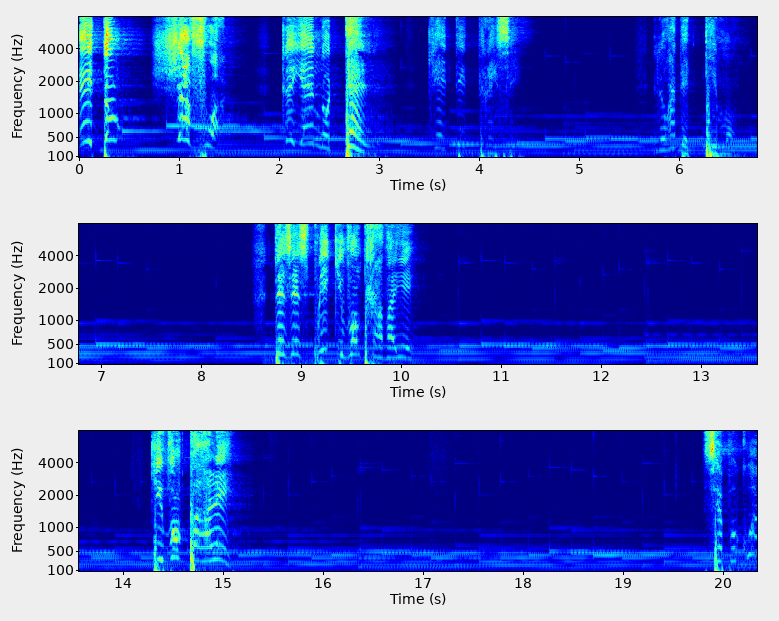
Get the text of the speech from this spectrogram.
Et donc, chaque fois qu'il y a un hôtel qui a été dressé, il y aura des. Des esprits qui vont travailler. Qui vont parler. C'est pourquoi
